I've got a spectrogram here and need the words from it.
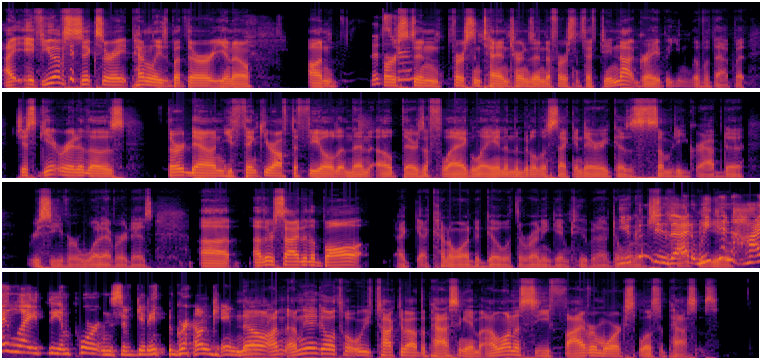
I, if you have six or eight penalties, but they're you know on That's first true. and first and ten turns into first and fifteen, not great, but you can live with that. But just get rid of those third down. You think you're off the field, and then oh, there's a flag laying in the middle of the secondary because somebody grabbed a receiver, whatever it is. Uh, other side of the ball, I, I kind of wanted to go with the running game too, but I don't. You can do that. We you. can highlight the importance of getting the ground game. No, I'm I'm going to go with what we've talked about the passing game. I want to see five or more explosive passes.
